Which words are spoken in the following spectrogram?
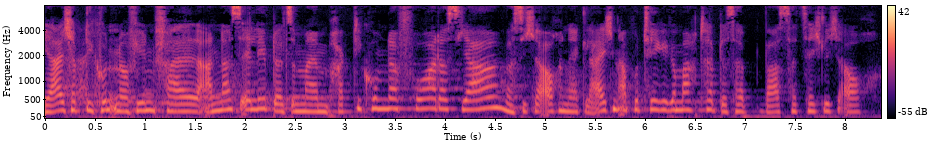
Ja, ich habe die Kunden auf jeden Fall anders erlebt als in meinem Praktikum davor das Jahr, was ich ja auch in der gleichen Apotheke gemacht habe. Deshalb war es tatsächlich auch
